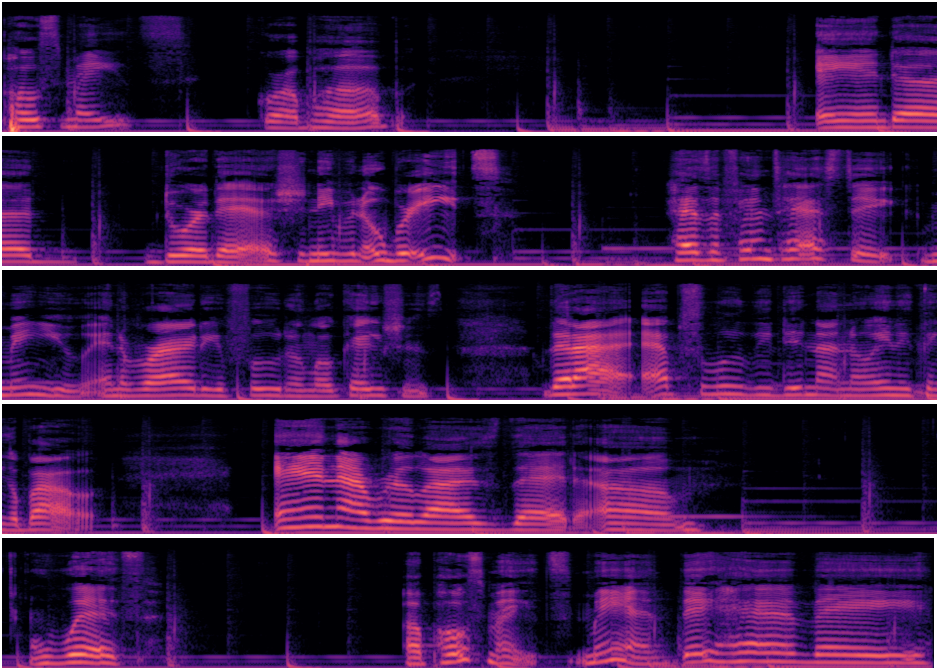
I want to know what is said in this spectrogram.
Postmates, Grubhub, and uh, DoorDash and even Uber Eats has a fantastic menu and a variety of food and locations that I absolutely did not know anything about. And I realized that um, with a Postmates, man, they have a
